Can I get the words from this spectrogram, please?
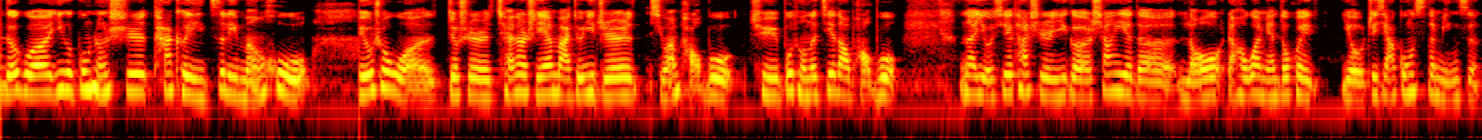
德国，一个工程师他可以自立门户。比如说我就是前段时间吧，就一直喜欢跑步，去不同的街道跑步。那有些它是一个商业的楼，然后外面都会有这家公司的名字。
